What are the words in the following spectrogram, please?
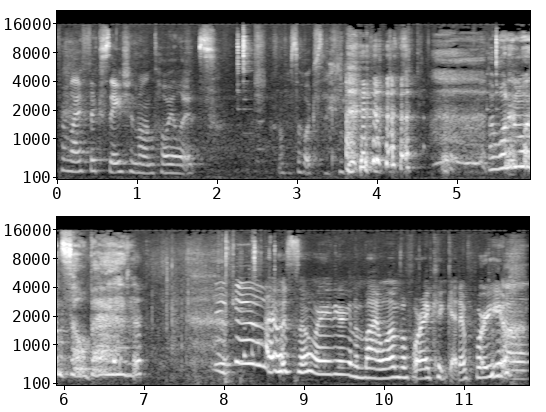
For my fixation on toilets. I'm so excited. I wanted one so bad. I was so worried you were gonna buy one before I could get it for you. No.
